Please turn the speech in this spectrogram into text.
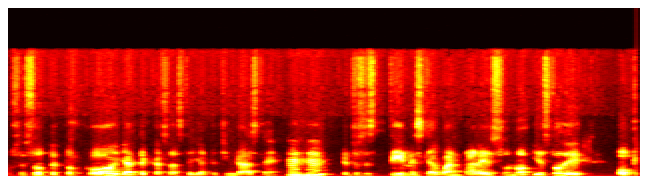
pues eso te tocó, ya te casaste, ya te chingaste. Entonces tienes que aguantar eso, ¿no? Y esto de, ok,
